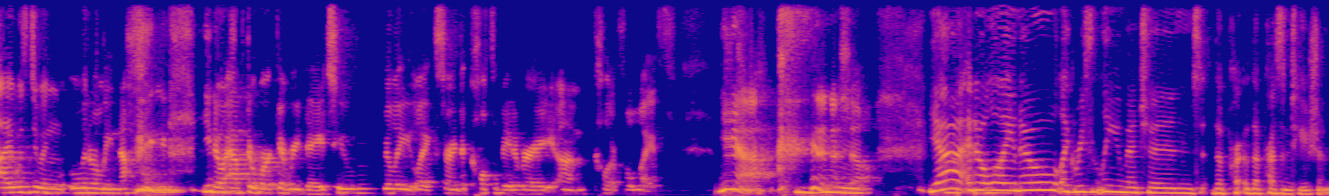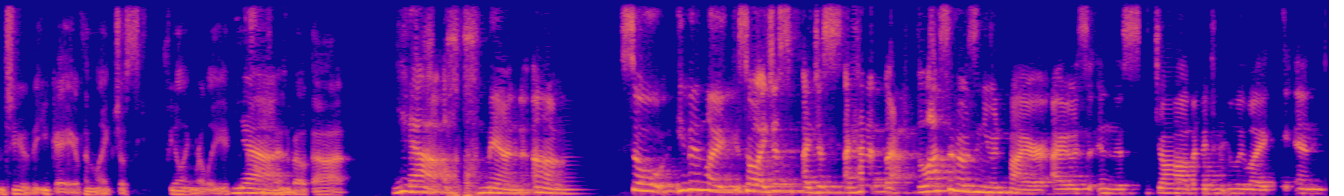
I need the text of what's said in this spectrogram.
I was doing literally nothing, you know, after work every day to really like starting to cultivate a very um, colorful life. Yeah, in a mm-hmm. nutshell. Yeah, and well, you know, like recently you mentioned the pre- the presentation too that you gave, and like just feeling really yeah about that. Yeah, oh man. Um, so even like so i just i just i had it the last time i was in and fire i was in this job i didn't really like. And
